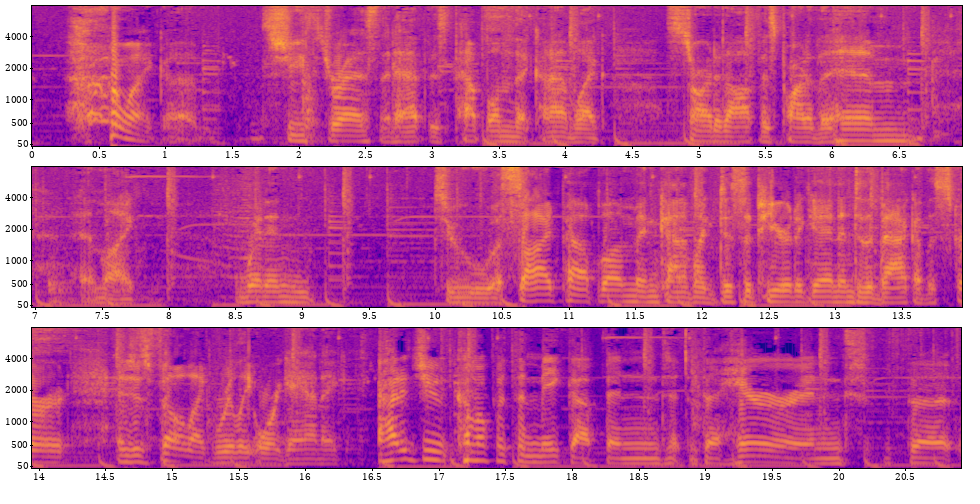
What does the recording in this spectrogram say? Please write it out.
like a sheath dress that had this peplum that kind of like started off as part of the hem and like went into a side peplum and kind of like disappeared again into the back of the skirt and just felt like really organic. How did you come up with the makeup and the hair and the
